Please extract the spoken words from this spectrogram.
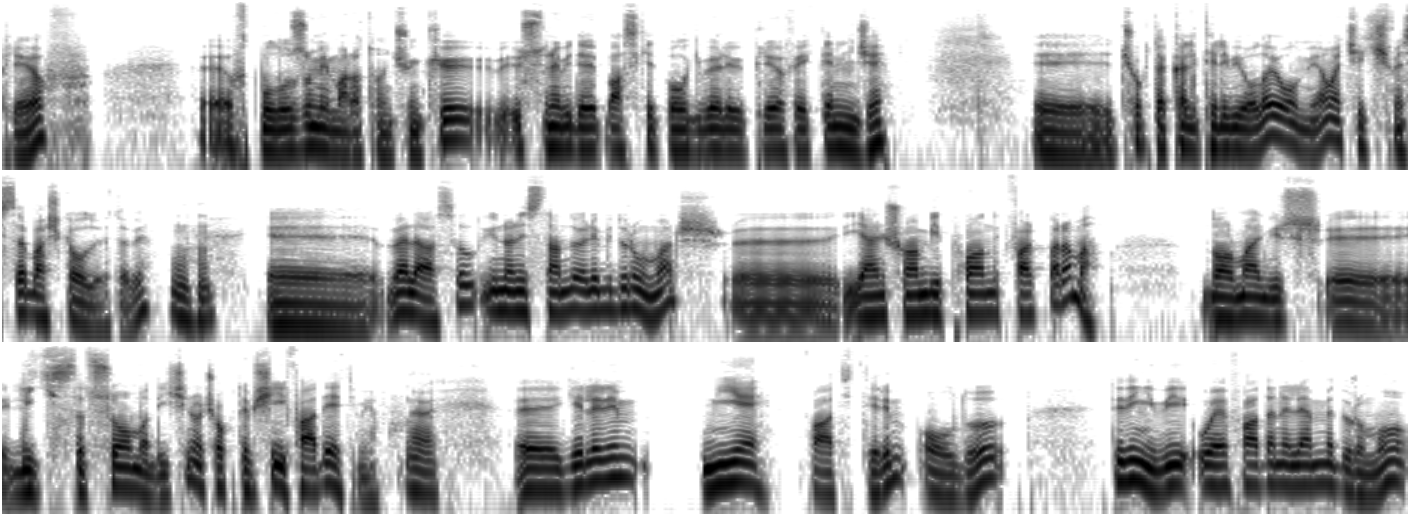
playoff. E, futbol uzun bir maraton çünkü. Üstüne bir de basketbol gibi öyle bir playoff eklenince e, çok da kaliteli bir olay olmuyor ama çekişmesi de başka oluyor tabii. Hı hı. E, velhasıl Yunanistan'da öyle bir durum var. E, yani şu an bir puanlık fark var ama normal bir e, lig statüsü olmadığı için o çok da bir şey ifade etmiyor. Evet. E, gelelim niye Fatih Terim olduğu. Dediğim gibi UEFA'dan elenme durumu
